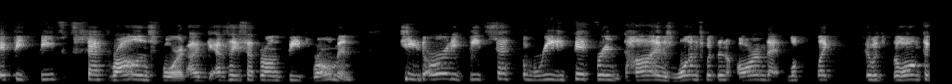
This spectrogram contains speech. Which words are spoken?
if he beats Seth Rollins for it, I I say Seth Rollins beats Roman. He's already beat Seth three different times. Once with an arm that looked like it was belonged to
